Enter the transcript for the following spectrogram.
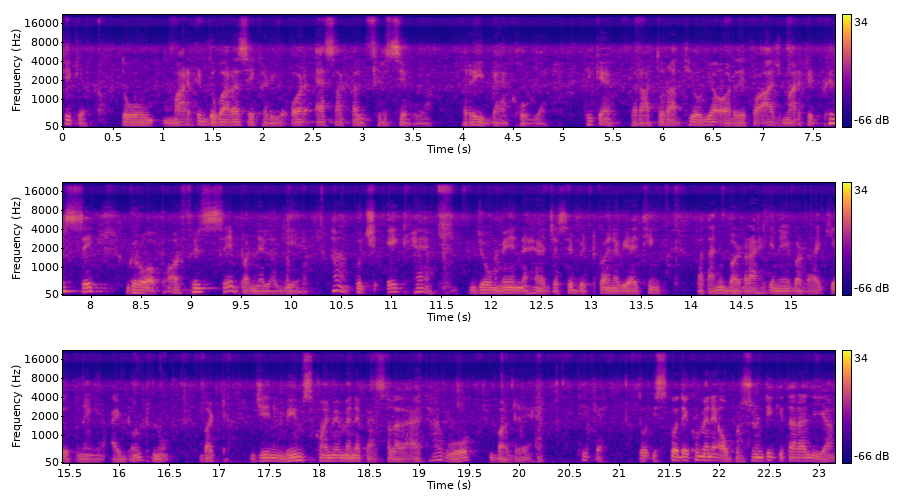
ठीक है? तो मार्केट दोबारा से खड़ी हो और ऐसा कल फिर से हुआ। रीबैक हो गया। ठीक है? रातों रात ही हो गया और देखो, आज मार्केट फिर से ग्रो अप और फिर से बढ़ने लगी है। हाँ कुछ एक है जो मेन है, जैसे बिटकॉइन अभी आई थिंक पता नहीं बढ़ रहा है कि नहीं बढ़ रहा है, कि उतना ही है। आई डोंट नो बट जिन मीम्स कॉइन में मैंने पैसा लगाया था, वो बढ़ रहे हैं। ठीक है? तो इसको देखो मैंने अपॉर्चुनिटी की तरह लिया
